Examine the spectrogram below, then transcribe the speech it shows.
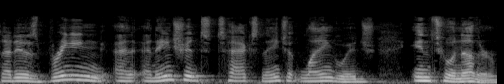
that is, bringing an ancient text, an ancient language into another.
